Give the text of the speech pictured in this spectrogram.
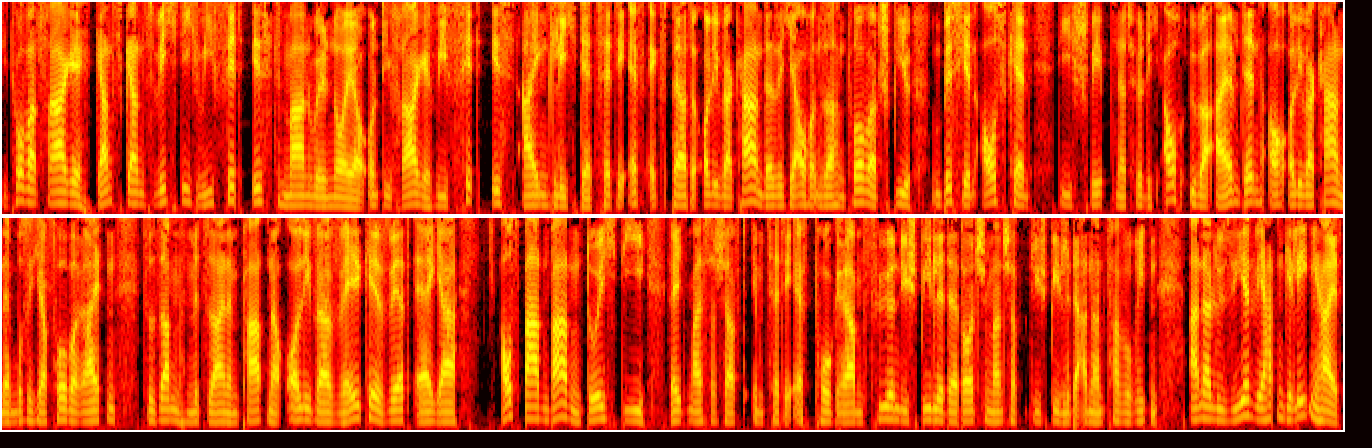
Die Torwartfrage ganz, ganz wichtig. Wie fit ist Manuel Neuer? Und die Frage, wie fit ist eigentlich der ZDF-Experte Oliver Kahn, der sich ja auch in Sachen Torwartspiel ein bisschen auskennt, die schwebt natürlich auch über allem, denn auch Oliver Kahn, der muss sich ja vorbereiten. Zusammen mit seinem Partner Oliver Welke wird er ja aus Baden-Baden durch die Weltmeisterschaft im ZDF-Programm führen, die Spiele der deutschen Mannschaft, die Spiele der anderen Favoriten analysieren. Wir hatten Gelegenheit,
